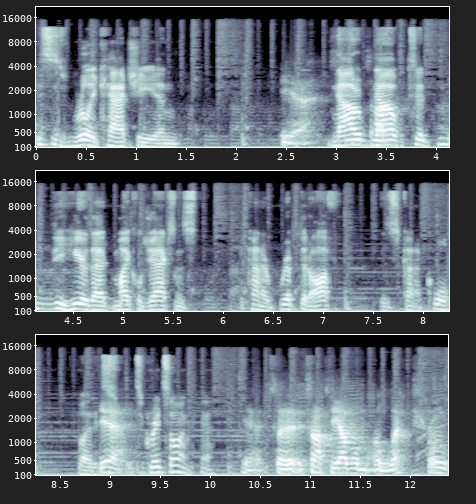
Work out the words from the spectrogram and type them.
this is really catchy and yeah. Now now to hear that Michael Jackson's kind of ripped it off is kind of cool. But it's yeah. it's a great song. Yeah. Yeah. So it's off the album Electro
